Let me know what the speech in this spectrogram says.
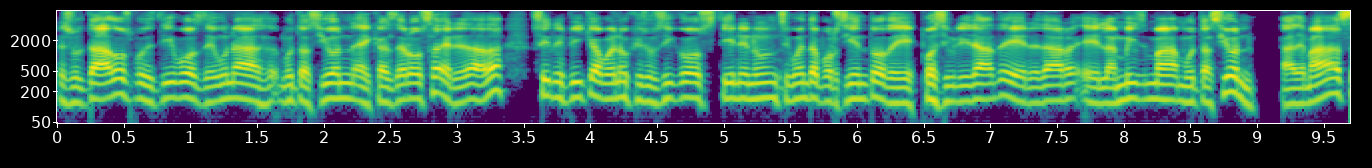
Resultados positivos de una mutación eh, cancerosa heredada significa, bueno, que sus hijos tienen un 50% de posibilidad de heredar eh, la misma mutación. Además,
